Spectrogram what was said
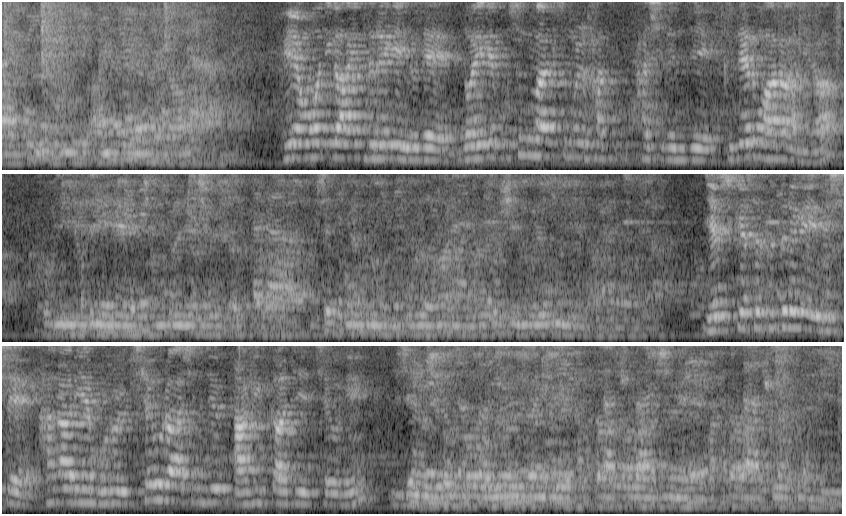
아직 이르지 아니하였나이다 그의 어머니가 하인들에게 이르되 너에게 무슨 말씀을 하- 하시든지 그대로 하라 아니라 거기 정글 따라 두세 물러나니 예수께서 그들에게 이르시되 항아리에 물을 채우라 하신즉 아기까지 채우니 이제 늦어서 이런 갖다 하시매 갖다 주었더니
